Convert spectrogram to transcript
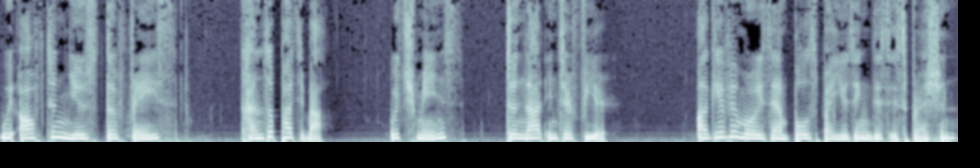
We often use the phrase 간섭하지 마, which means do not interfere. I'll give you more examples by using this expression.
